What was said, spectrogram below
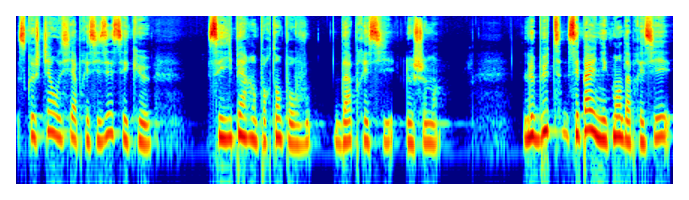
ce que je tiens aussi à préciser, c'est que c'est hyper important pour vous d'apprécier le chemin. Le but, c'est pas uniquement d'apprécier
